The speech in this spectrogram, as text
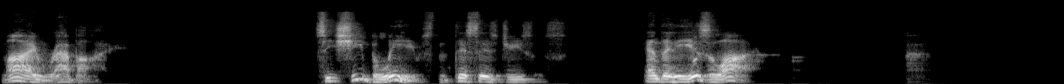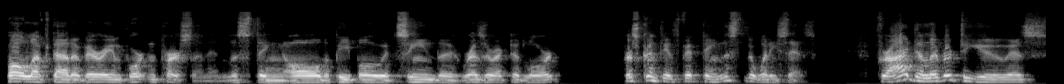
my rabbi. See, she believes that this is Jesus and that he is alive. Paul left out a very important person in listing all the people who had seen the resurrected Lord. 1 Corinthians 15, listen to what he says. For I delivered to you as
